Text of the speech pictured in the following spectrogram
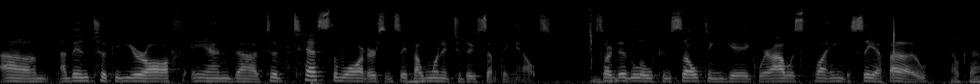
Um, I then took a year off and uh, to test the waters and see if I wanted to do something else. So I did a little consulting gig where I was playing the CFO Okay.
